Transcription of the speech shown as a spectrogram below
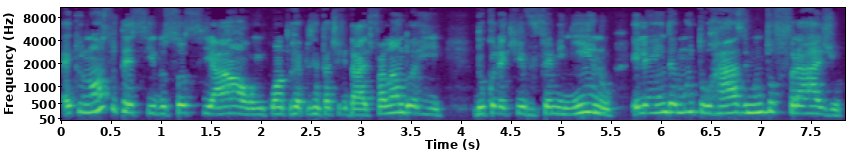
é que o nosso tecido social, enquanto representatividade, falando aí do coletivo feminino, ele ainda é muito raso e muito frágil.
